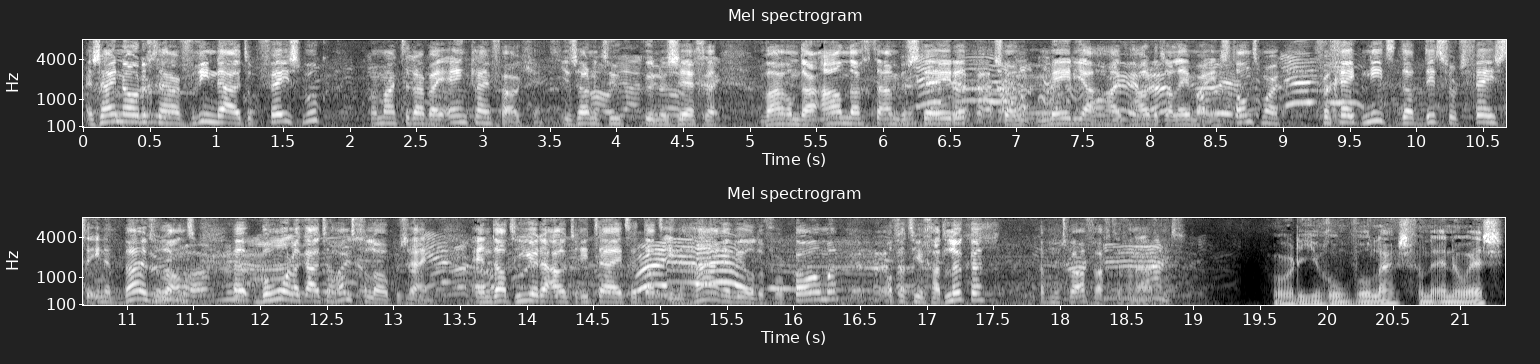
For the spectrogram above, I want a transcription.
En zij nodigde haar vrienden uit op Facebook maar maakte daarbij één klein foutje. Je zou natuurlijk kunnen zeggen, waarom daar aandacht aan besteden? Zo'n media-hype houdt het alleen maar in stand. Maar vergeet niet dat dit soort feesten in het buitenland uh, behoorlijk uit de hand gelopen zijn. En dat hier de autoriteiten dat in haren wilden voorkomen. Of dat hier gaat lukken, dat moeten we afwachten vanavond. We hoorden Jeroen Wollers van de NOS.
